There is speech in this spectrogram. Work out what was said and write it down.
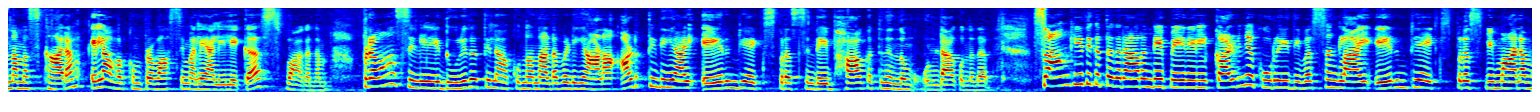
നമസ്കാരം. എല്ലാവർക്കും പ്രവാസി മലയാളിയിലേക്ക് സ്വാഗതം. പ്രവാസികളെ ദുരിതത്തിലാക്കുന്ന നടപടിയാണ് അടുത്തിടെയായി എയർ ഇന്ത്യ എക്സ്പ്രസിന്റെ ഭാഗത്തു നിന്നും ഉണ്ടാകുന്നത്. സാങ്കേതിക തകരാറിന്റെ പേരിൽ കഴിഞ്ഞ കുറേ ദിവസങ്ങളായി എയർ ഇന്ത്യ എക്സ്പ്രസ് വിമാനം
